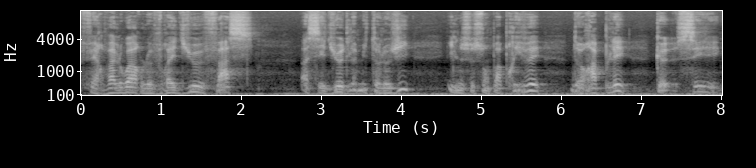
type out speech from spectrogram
faire valoir le vrai Dieu face à ces dieux de la mythologie, ils ne se sont pas privés de rappeler que ces,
